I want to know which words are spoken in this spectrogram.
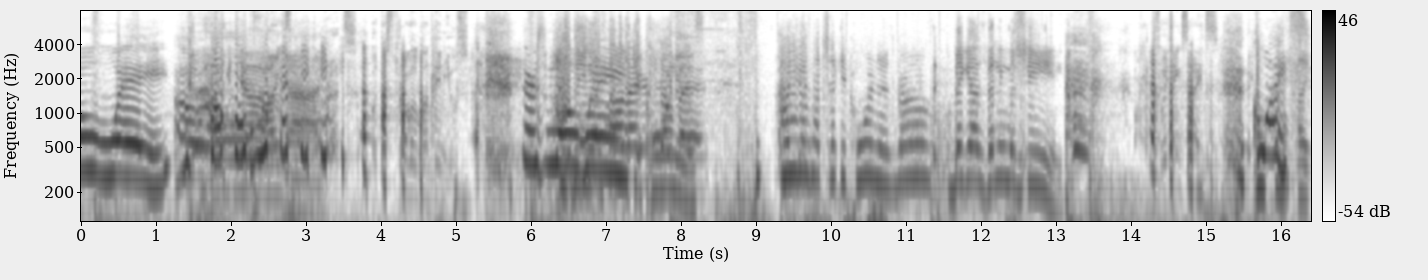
No way. Oh no my way. Oh, but the struggle continues. There's How do no you way. not check your corners? How you guys not checking corners, bro? Big ass vending machine. Switching sides. Twice. Oh my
